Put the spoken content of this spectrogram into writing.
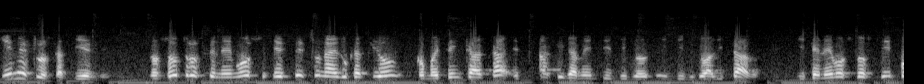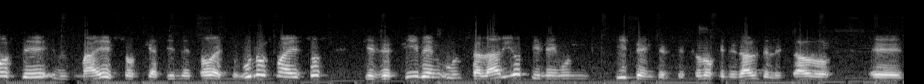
¿quiénes los atienden? Nosotros tenemos, esta es una educación, como es en casa, es prácticamente individualizado. Y tenemos dos tipos de maestros que atienden todo esto. Unos maestros que reciben un salario, tienen un ítem del Tesoro General del Estado eh,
